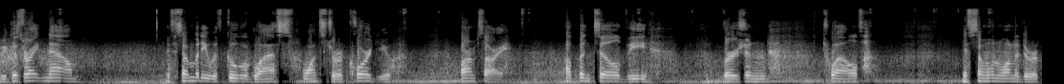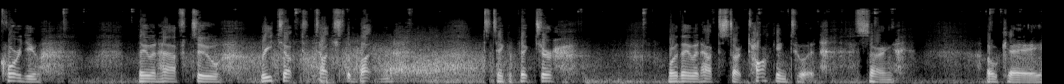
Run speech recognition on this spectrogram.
Because right now, if somebody with Google Glass wants to record you, or I'm sorry, up until the version 12, if someone wanted to record you, they would have to reach up to touch the button to take a picture, or they would have to start talking to it, saying, okay,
